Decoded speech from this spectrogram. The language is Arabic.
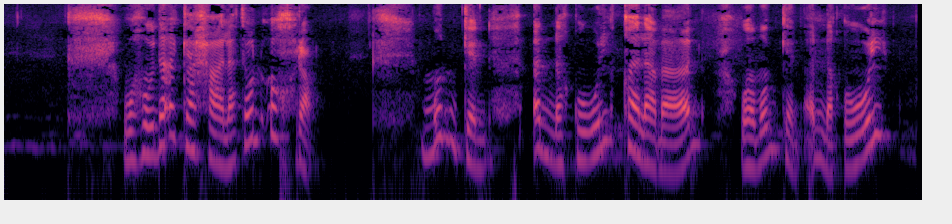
وهناك حالة أخرى. ممكن أن نقول قلمان وممكن أن نقول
